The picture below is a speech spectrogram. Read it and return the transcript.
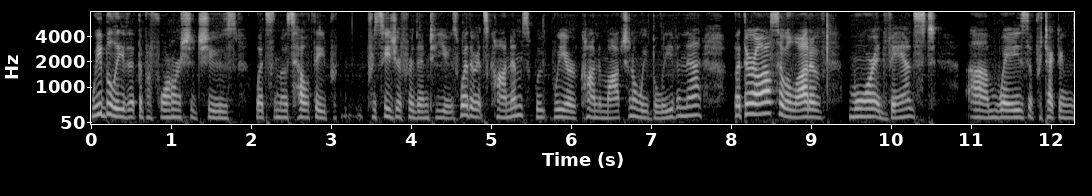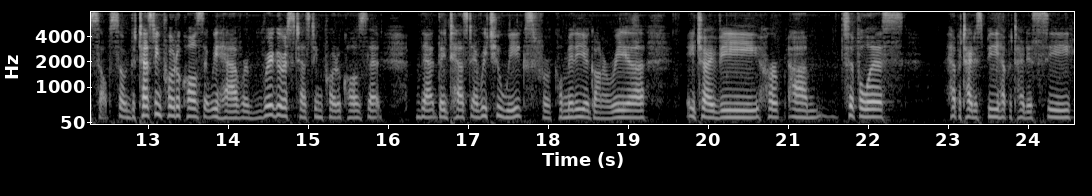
We believe that the performer should choose what's the most healthy pr- procedure for them to use, whether it's condoms, we, we are condom optional, we believe in that, but there are also a lot of more advanced um, ways of protecting themselves. So the testing protocols that we have are rigorous testing protocols that, that they test every two weeks for chlamydia, gonorrhea, HIV, herp, um, syphilis, hepatitis B, hepatitis C.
